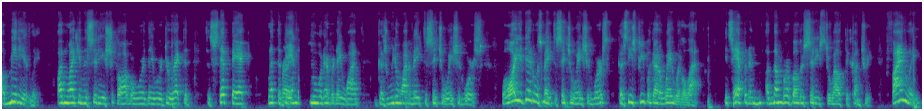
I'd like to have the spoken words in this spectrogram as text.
immediately, unlike in the city of Chicago, where they were directed to step back, let the right. vandals do whatever they want, because we don't want to make the situation worse. Well, all you did was make the situation worse because these people got away with a lot. It's happened in a number of other cities throughout the country. Finally,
